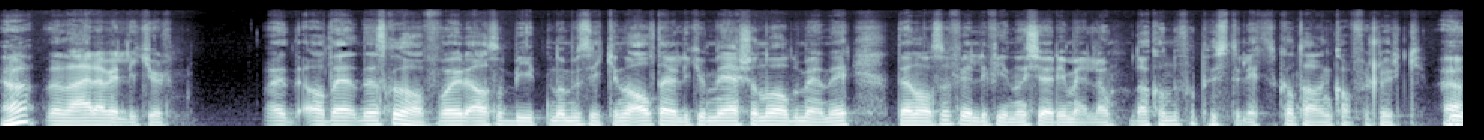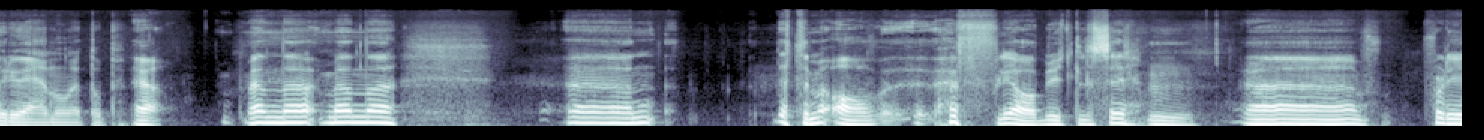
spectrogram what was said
Ja, Den der er veldig kul. Og det, det skal du ha for altså beaten og musikken og alt er veldig kul, men jeg skjønner hva du mener. Den er også veldig fin å kjøre imellom. Da kan du få puste litt. Du kan ta en kaffeslurk. Det Ja. gjorde jo jeg nå nettopp. ja. Men, eh, men uh, uh, dette med av, høflige avbrytelser eh, Fordi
